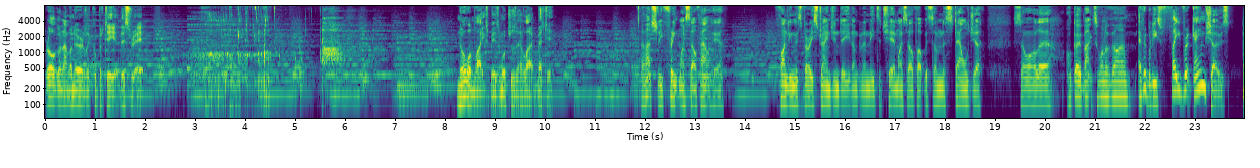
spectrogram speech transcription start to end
We're all going to have an early cup of tea at this rate. No one likes me as much as I like Betty. I've actually freaked myself out here. Finding this very strange indeed. I'm going to need to cheer myself up with some nostalgia. So I'll uh, I'll go back to one of uh, everybody's favourite game shows. It's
